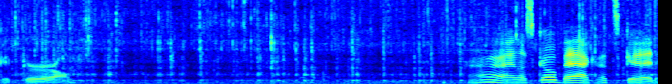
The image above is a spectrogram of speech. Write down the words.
Good girl. Alright, let's go back. That's good.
